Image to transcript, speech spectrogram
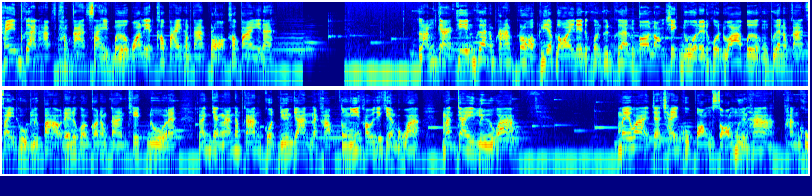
ให้เพื่อนนะครับทำการใส่เบอร์ wallet เข้าไปทำการกรอกเข้าไปนะหลังจากที่เพื่อนทำการกรอกเรียบร้อยในทุกคนเพื่อนๆก็ลองเช็คดูในทุกคนว่าเบอร์ของเพื่อนทำการใส่ถูกหรือเปล่าในทุกคนก็ทำการเช็คดูนะหลังจากนั้นทำการกดยืนยันนะครับ ตรงนี้เขาจะเขียนบอกว่ามั่นใจหรือว่า ไม่ว่าจะใช้คูปอง 25,000 คู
